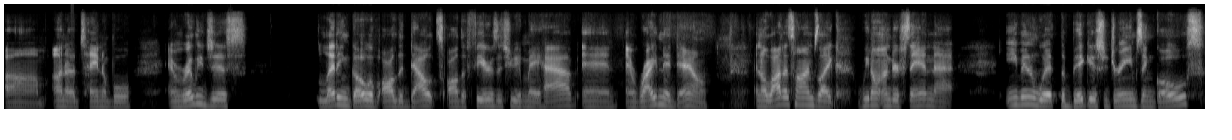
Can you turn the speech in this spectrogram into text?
um, unobtainable, and really just letting go of all the doubts, all the fears that you may have and and writing it down. And a lot of times like we don't understand that even with the biggest dreams and goals,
